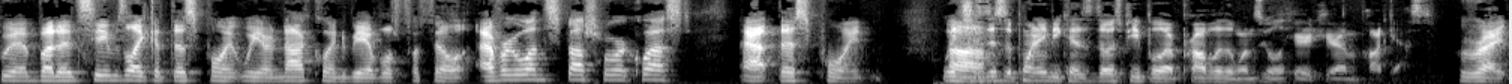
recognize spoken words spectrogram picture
but it seems like at this point we are not going to be able to fulfill everyone's special request at this point. which Um, is disappointing because those people are probably the ones who will hear it here on the podcast. Right.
